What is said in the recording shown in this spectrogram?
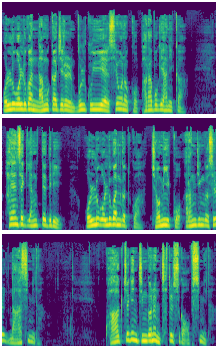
얼룩얼룩한 나뭇가지를 물구유에 세워놓고 바라보게 하니까 하얀색 양떼들이 얼룩얼룩한 것과 점이 있고 아랑진 것을 낳았습니다. 과학적인 증거는 찾을 수가 없습니다.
